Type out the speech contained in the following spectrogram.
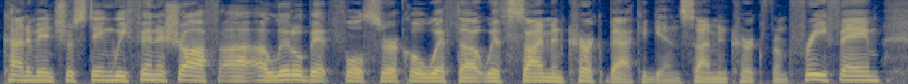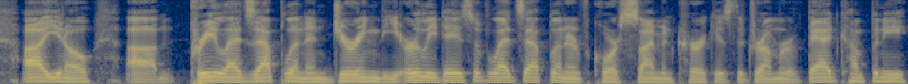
kind of interesting. We finish off uh, a little bit full circle with uh, with Simon Kirke back again. Simon Kirke from Free fame, uh, you know, um, pre Led Zeppelin and during the early days of Led Zeppelin, and of course Simon Kirke is the drummer of Bad Company,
